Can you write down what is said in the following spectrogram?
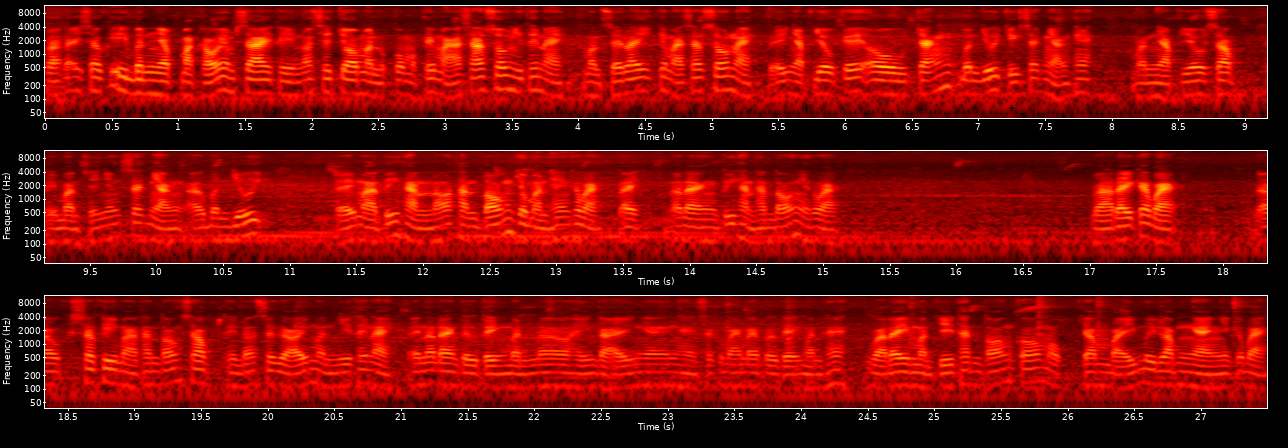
Và đây, sau khi mình nhập mật khẩu em sai thì nó sẽ cho mình một một cái mã 6 số như thế này. Mình sẽ lấy cái mã 6 số này để nhập vô cái ô trắng bên dưới chữ xác nhận ha. Mình nhập vô xong thì mình sẽ nhấn xác nhận ở bên dưới để mà tiến hành nó thanh toán cho mình ha các bạn. Đây, nó đang tiến hành thanh toán nha các bạn. Và đây các bạn, đâu, sau khi mà thanh toán xong thì nó sẽ gửi mình như thế này. Đây, nó đang từ tiền mình ờ, hiện tại ngân hàng Sacombank đang từ tiền mình ha. Và đây mình chỉ thanh toán có 175 ngàn nha các bạn.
